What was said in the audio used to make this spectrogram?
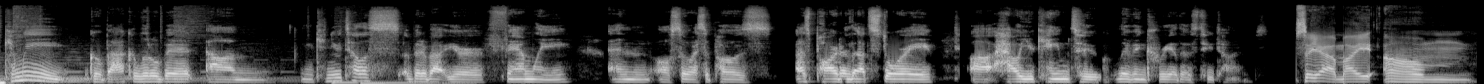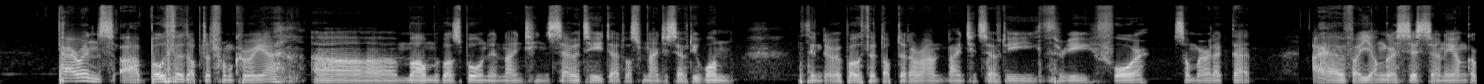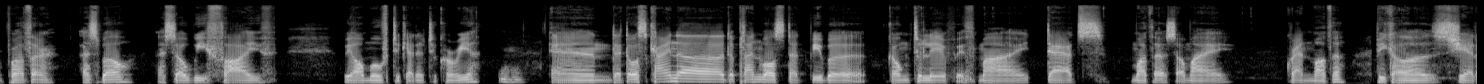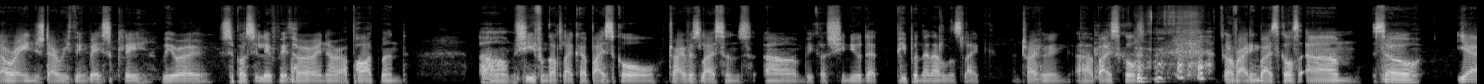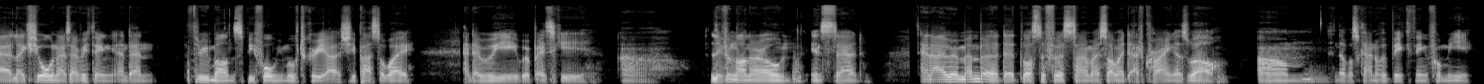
Can we go back a little bit? Um, can you tell us a bit about your family and also, I suppose, as part of that story, uh, how you came to live in Korea those two times? So, yeah, my um, parents are both adopted from Korea. Uh, mom was born in 1970, dad was from 1971. I think they were both adopted around 1973, 4, somewhere like that. I have a younger sister and a younger brother as well. And so we five, we all moved together to Korea. Mm-hmm. And that was kind of the plan was that we were going to live with my dad's mother, so my grandmother, because she had arranged everything basically. We were supposed to live with her in her apartment. Um, she even got like a bicycle driver's license um, because she knew that people in the Netherlands like driving uh, bicycles or riding bicycles. Um, so yeah, like she organized everything, and then three months before we moved to Korea, she passed away, and then we were basically uh, living on our own instead. And I remember that was the first time I saw my dad crying as well, um, mm. and that was kind of a big thing for me,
